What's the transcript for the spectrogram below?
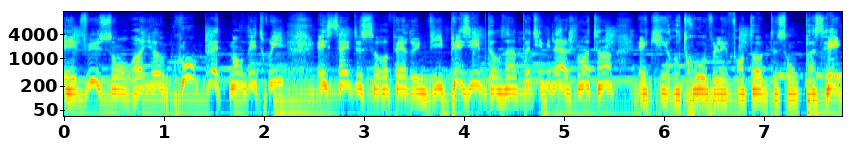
et vu son royaume complètement détruit, essaye de se refaire une vie paisible dans un petit village lointain et qui retrouve les fantômes de son passé.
